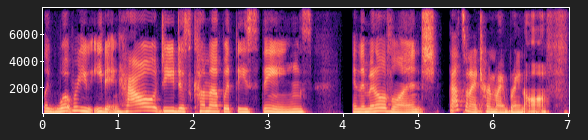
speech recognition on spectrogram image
like, what were you eating? How do you just come up with these things in the middle of lunch? That's when I turn my brain off,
